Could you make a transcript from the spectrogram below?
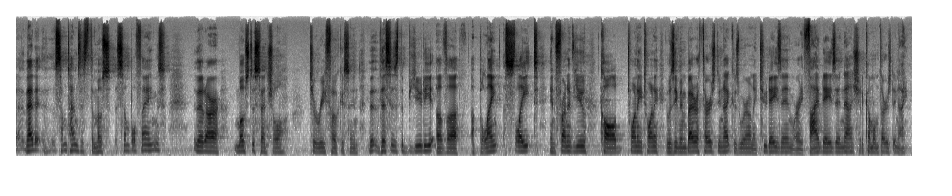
Uh, that uh, sometimes it's the most simple things that are most essential to refocus in. This is the beauty of a, a, blank slate in front of you called 2020. It was even better Thursday night because we're only two days in. We're already five days in now. You should have come on Thursday night.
